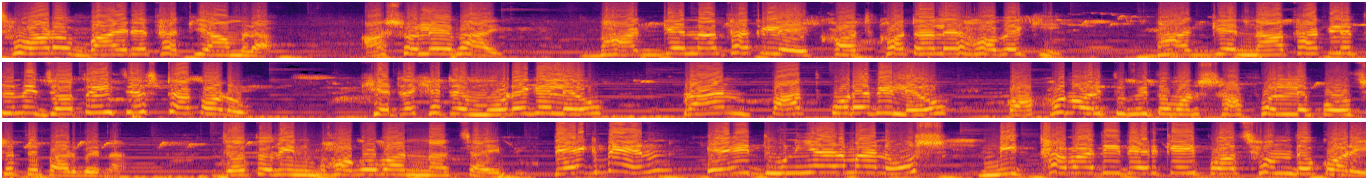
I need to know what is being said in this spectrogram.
ছোঁয়ারও বাইরে থাকি আমরা। আসলে ভাই, ভাগ্যে না থাকলে খটখটালে হবে কি? ভাগ্যে না থাকলে তুমি যতই চেষ্টা করো, খেটে খেটে মরে গেলেও, প্রাণ পাত করে দিলেও কখনোই তুমি তোমার সাফল্যে পৌঁছাতে পারবে না। যতদিন ভগবান না চাইবে। এই দুনিয়ার মানুষ মিথ্যাবাদীদেরকেই পছন্দ করে।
